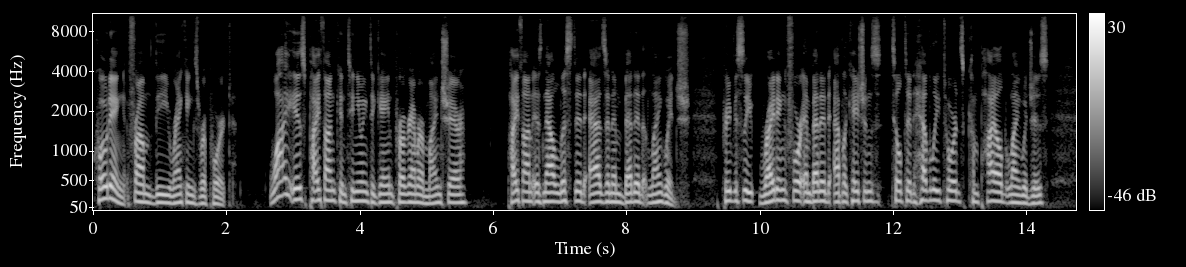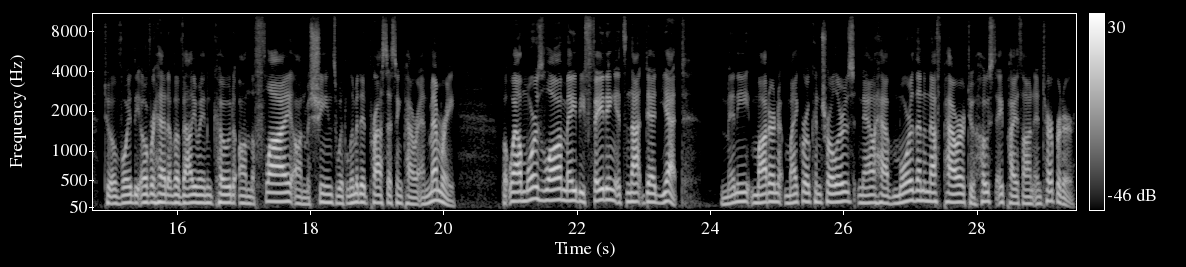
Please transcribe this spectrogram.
Quoting from the rankings report Why is Python continuing to gain programmer mindshare? Python is now listed as an embedded language. Previously, writing for embedded applications tilted heavily towards compiled languages to avoid the overhead of evaluating code on the fly on machines with limited processing power and memory. But while Moore's Law may be fading, it's not dead yet. Many modern microcontrollers now have more than enough power to host a Python interpreter.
